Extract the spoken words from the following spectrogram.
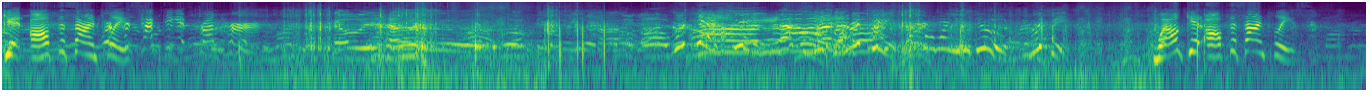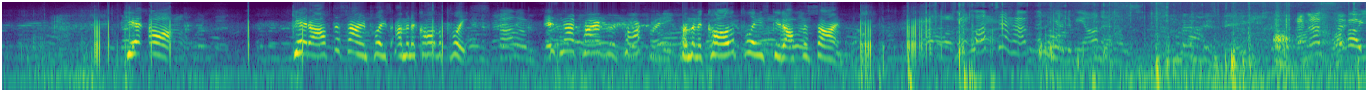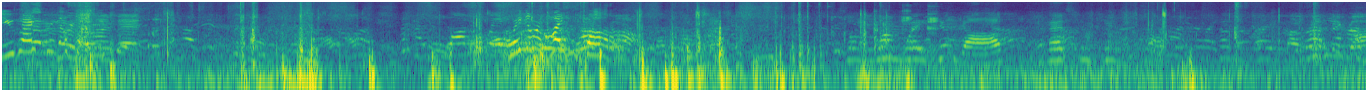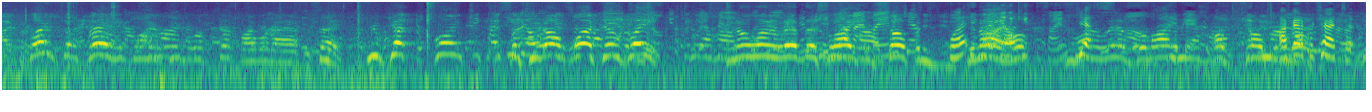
Get off the sign, please. Protecting it from her. Hell yeah. Well, get off the sign, please. Get off. Get off the sign, please. I'm gonna call the police. It's not private property. I'm gonna call the police. Get off the sign. We'd love to have them here, to be honest. And that's. Oh, you guys were the We can replace this bottle. There's only one way to God, and that's through Jesus Christ. Life's so big, why are people upset by what I have to say? You get the point, but you don't want to bleed. You don't want to live this life of self and What? denial. You Yes. want to live the life of self I've got to protect it.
